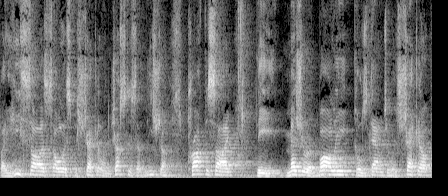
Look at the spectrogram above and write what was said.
By he saw Solus Beshekel, and just as Elisha prophesied, the measure of barley goes down to a shekel,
